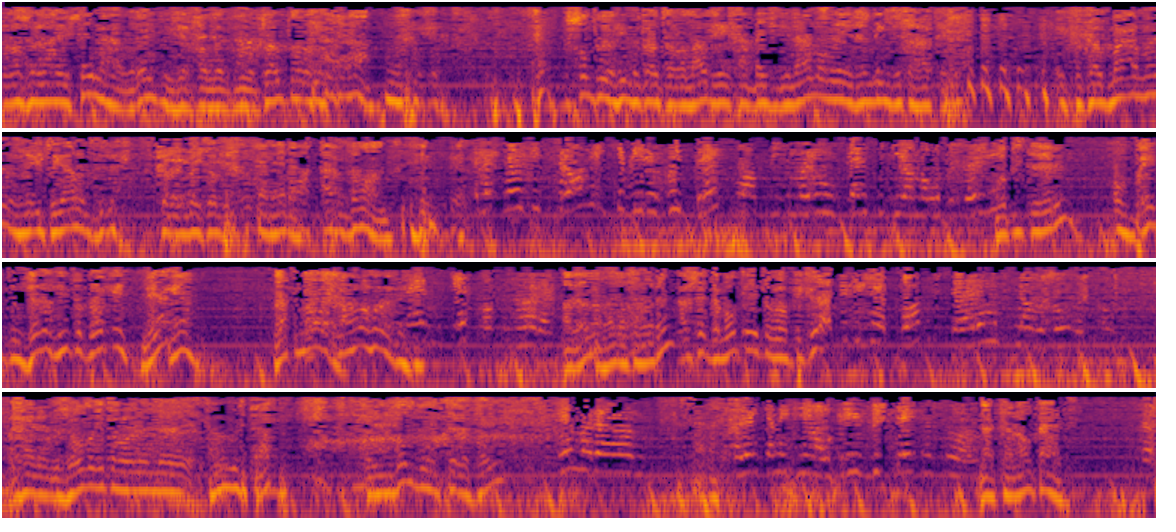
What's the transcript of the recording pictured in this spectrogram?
er was een luie steenhouder, hè? Die zegt van, ik doe een kloot al. Ja. stond toen nog iemand ook allemaal. Die gaat een beetje die naam onder in zijn ding zitten hakken. ik verkoop marmer, een Italiaan natuurlijk. Ik kan er een beetje op. Carrera, Ardon. En ik wil iets vragen, ik heb hier een goed breekplaat liggen, maar hoe kent u die aan alle bezorging? Wat is de deur? Of breekt hem zelf niet op lekker? Ja? Ja. Laat hem al Laat maar horen. Nee, ik eerst laten horen. Ah wel, dat laten horen. Nou, zet hem op in toch op je Ja, kut. doe je geen plaat sturen, moet je naar de zolder komen. Dan ga je naar de zolder in gewoon een, eh, Hoe trap? een wandeltelefoon. Nee, maar ehm, dan kan ik die al brief bespreken of zo. Dat kan altijd. Ja.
